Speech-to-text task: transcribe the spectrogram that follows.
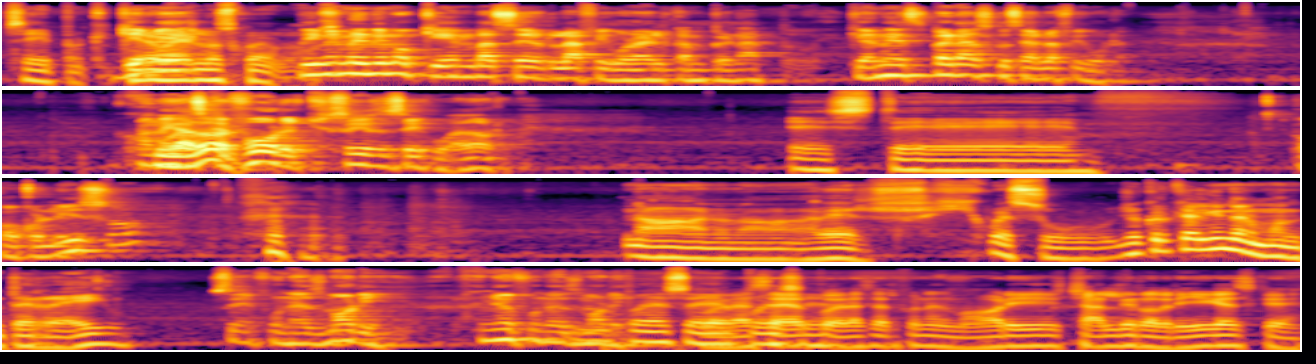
sí, porque quiero ver los juegos. Dime mínimo quién va a ser la figura del campeonato, güey. ¿Quién esperas que sea la figura? No Jugador. que Furch, sí, sí, sí, jugador. Este, Cocolizo. no, no, no, a ver, hijo de su, yo creo que alguien del Monterrey. Sí, Funes Mori. Año de Funes Mori. Puede ser, Podría puede ser, ser. podría ser Funes Mori, Charlie Rodríguez, que,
